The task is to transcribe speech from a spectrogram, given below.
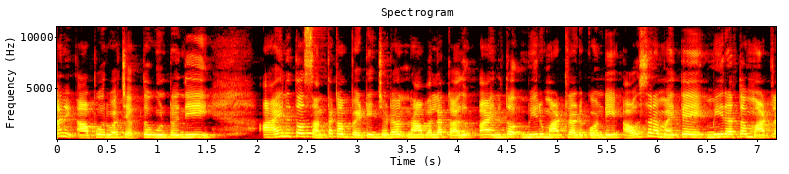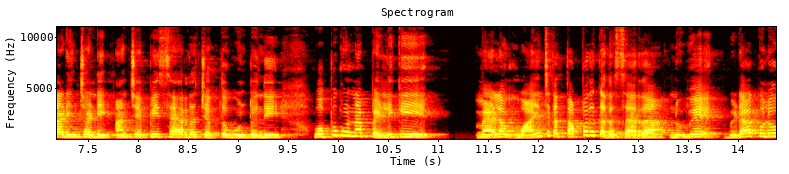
అని అపూర్వ చెప్తూ ఉంటుంది. ఆయనతో సంతకం పెట్టించడం నా వల్ల కాదు. ఆయనతో మీరు మాట్లాడుకోండి. అవసరమైతే మీరతో మాట్లాడించండి అని చెప్పి శారద చెప్తూ ఉంటుంది. ఒప్పుకున్న పెళ్ళికి మేళం వాయించక తప్పదు కదా శారద. నువ్వే విడాకులు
